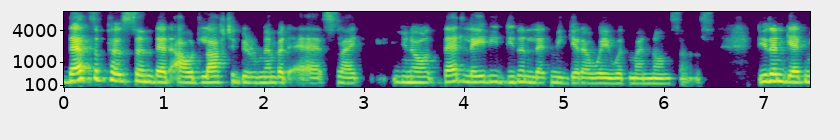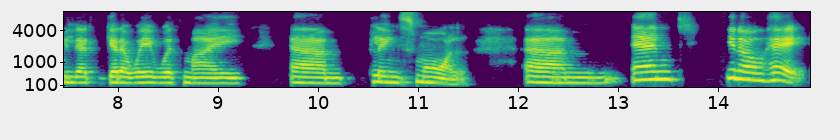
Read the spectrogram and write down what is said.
that's a person that i would love to be remembered as like you know that lady didn't let me get away with my nonsense didn't get me let get away with my um, playing small um, and you know hey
